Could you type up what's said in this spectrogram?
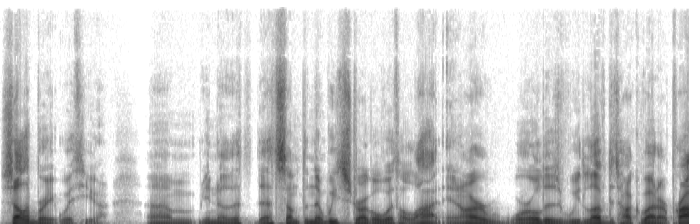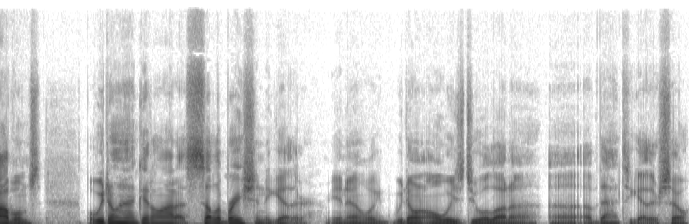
celebrate with you. Um, you know that, that's something that we struggle with a lot in our world. Is we love to talk about our problems, but we don't get a lot of celebration together. You know, we, we don't always do a lot of uh, of that together. So,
